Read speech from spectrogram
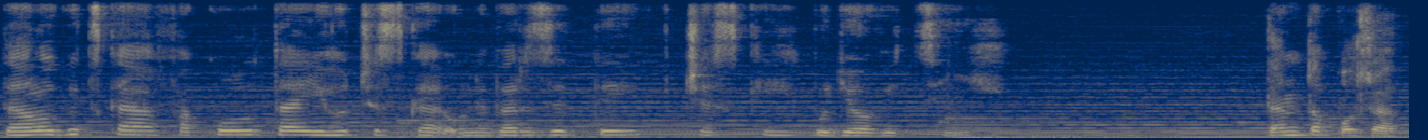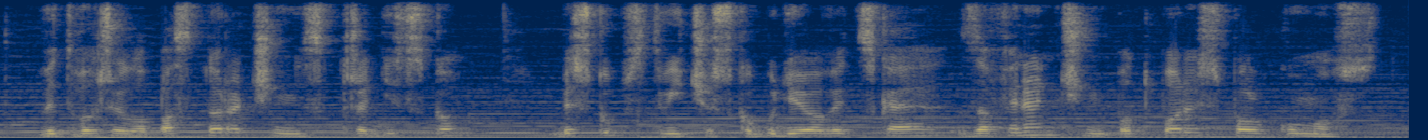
Teologická fakulta Jihočeské univerzity v Českých Budějovicích. Tento pořad vytvořilo pastorační středisko Biskupství Českobudějovické za finanční podpory spolku Most.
